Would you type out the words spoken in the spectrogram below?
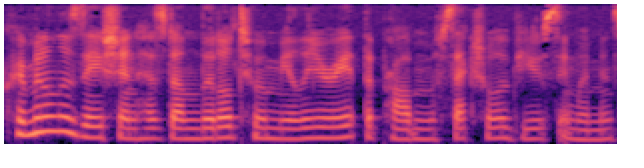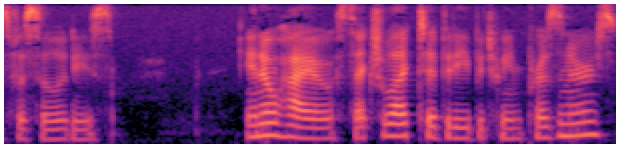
Criminalization has done little to ameliorate the problem of sexual abuse in women's facilities. In Ohio, sexual activity between prisoners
